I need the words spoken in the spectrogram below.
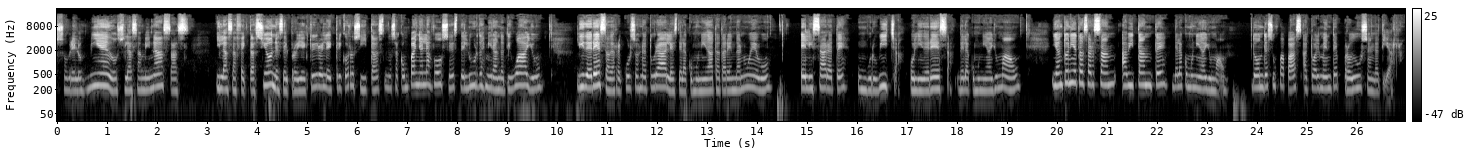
Sobre los miedos, las amenazas y las afectaciones del proyecto hidroeléctrico Rositas, nos acompañan las voces de Lourdes Miranda Tiguayu, lideresa de recursos naturales de la comunidad Tatarenda Nuevo, Elizárate Umburubicha, o lideresa de la comunidad Yumao, y Antonieta Zarzán, habitante de la comunidad Yumao, donde sus papás actualmente producen la tierra.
